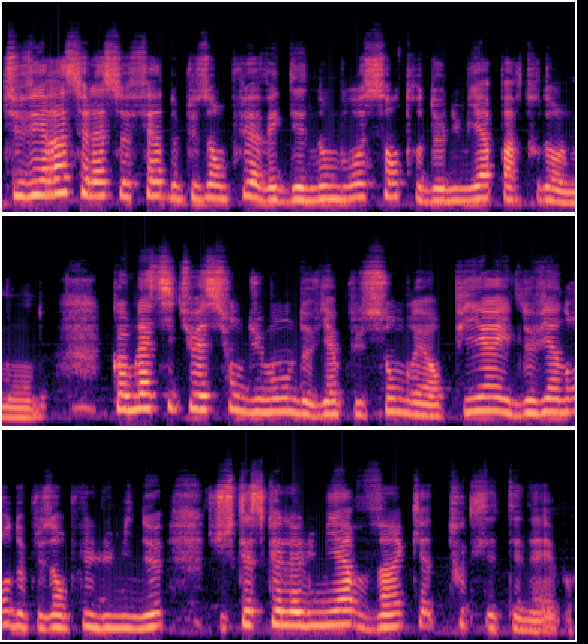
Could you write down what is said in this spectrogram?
Tu verras cela se faire de plus en plus avec des nombreux centres de lumière partout dans le monde. Comme la situation du monde devient plus sombre et empire, ils deviendront de plus en plus lumineux jusqu'à ce que la lumière vainque toutes les ténèbres.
